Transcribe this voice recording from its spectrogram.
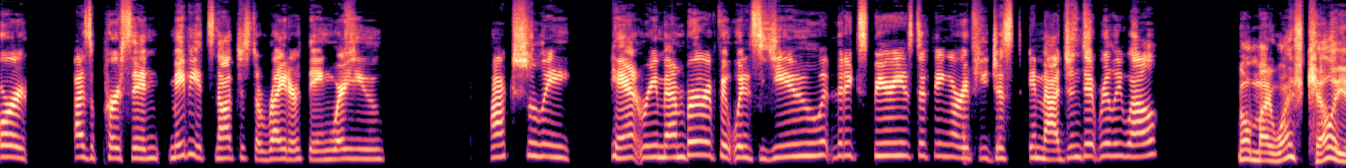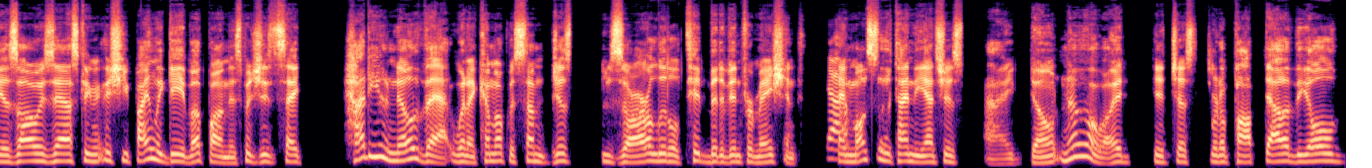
or as a person? Maybe it's not just a writer thing where you actually can't remember if it was you that experienced a thing or if you just imagined it really well. Well, my wife Kelly is always asking. She finally gave up on this, but she'd say, "How do you know that?" When I come up with some just bizarre little tidbit of information, yeah. and most of the time the answer is, "I don't know. I, it just sort of popped out of the old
